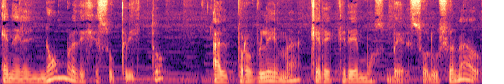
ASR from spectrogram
en el nombre de Jesucristo al problema que queremos ver solucionado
